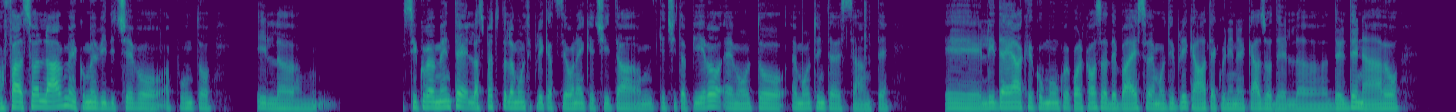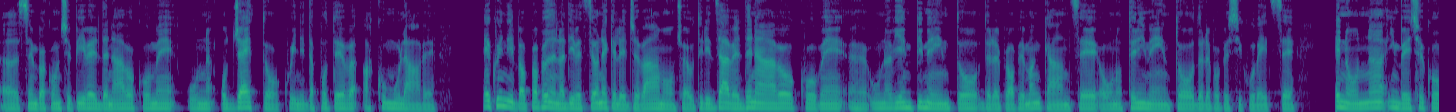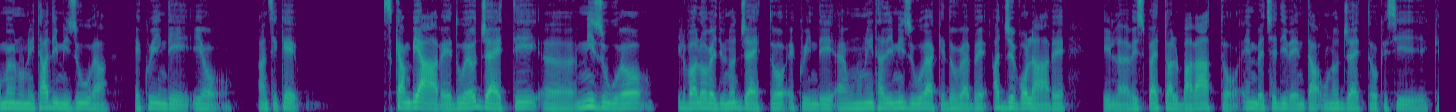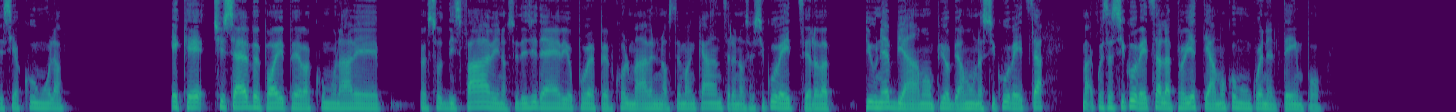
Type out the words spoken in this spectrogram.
Falso allarme, come vi dicevo appunto, il, um, sicuramente l'aspetto della moltiplicazione che cita, che cita Piero è molto, è molto interessante. E l'idea che comunque qualcosa debba essere moltiplicato, e quindi nel caso del, del denaro, eh, sembra concepire il denaro come un oggetto, quindi da poter accumulare. E quindi va proprio nella direzione che leggevamo, cioè utilizzare il denaro come eh, un riempimento delle proprie mancanze o un ottenimento delle proprie sicurezze e non invece come un'unità di misura. E quindi io, anziché scambiare due oggetti, eh, misuro il valore di un oggetto e quindi è un'unità di misura che dovrebbe agevolare il rispetto al baratto e invece diventa un oggetto che si, che si accumula e che ci serve poi per accumulare, per soddisfare i nostri desideri oppure per colmare le nostre mancanze, le nostre sicurezze. Allora più ne abbiamo, più abbiamo una sicurezza, ma questa sicurezza la proiettiamo comunque nel tempo.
